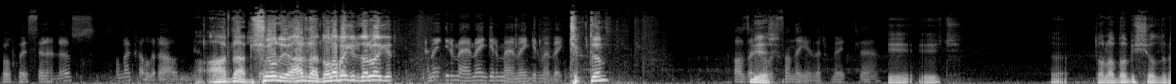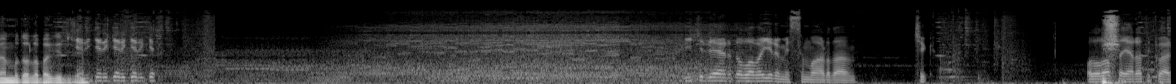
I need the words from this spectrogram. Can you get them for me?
Profesyoneller sona kalır abim. ya. Arda bir şey oluyor Arda dolaba gir dolaba gir. Hemen girme hemen girme hemen girme bekle. Çıktım. Fazla Bir. kalırsan da gelir bekle. 2 3 Dolaba bir şey oldu ben bu dolaba gireceğim. Geri geri geri geri gir. İyi ki diğer dolaba girmişsin bu arada abim. Çık. O dolapta yaratık var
